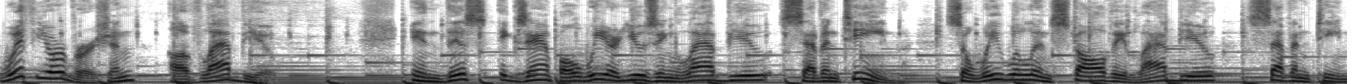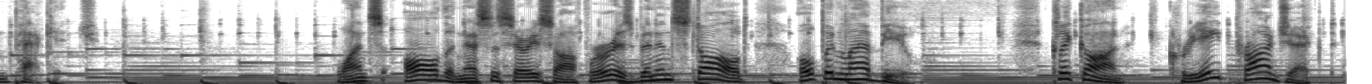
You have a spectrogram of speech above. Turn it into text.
with your version of LabVIEW. In this example, we are using LabVIEW 17, so we will install the LabVIEW 17 package. Once all the necessary software has been installed, open LabVIEW. Click on Create Project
